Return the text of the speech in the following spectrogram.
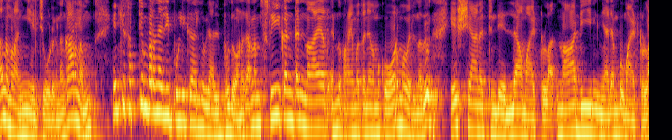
അത് നമ്മൾ അംഗീകരിച്ചു കൊടുക്കണം. കാരണം എനിക്ക് സത്യം പറഞ്ഞാൽ ഈ പുള്ളിക്കാരന് ഒരു അത്ഭുതമാണ്. കാരണം ശ്രീകണ്ഠൻ നായർ എന്ന് പറയുമ്പോൾ തന്നെ നമുക്ക് ഓർമ്മ വരുന്നത് ഏഷ്യാനെറ്റിന്റെ എല്ലാമായിട്ടുള്ള നാടിയും ഞരമ്പുമായിട്ടുള്ള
